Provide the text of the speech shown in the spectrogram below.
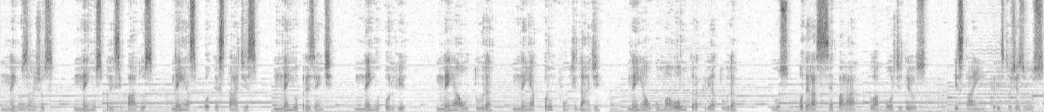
nem os anjos, nem os principados, nem as potestades, nem o presente, nem o porvir, nem a altura, nem a profundidade, nem alguma outra criatura nos poderá separar do amor de Deus que está em Cristo Jesus,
